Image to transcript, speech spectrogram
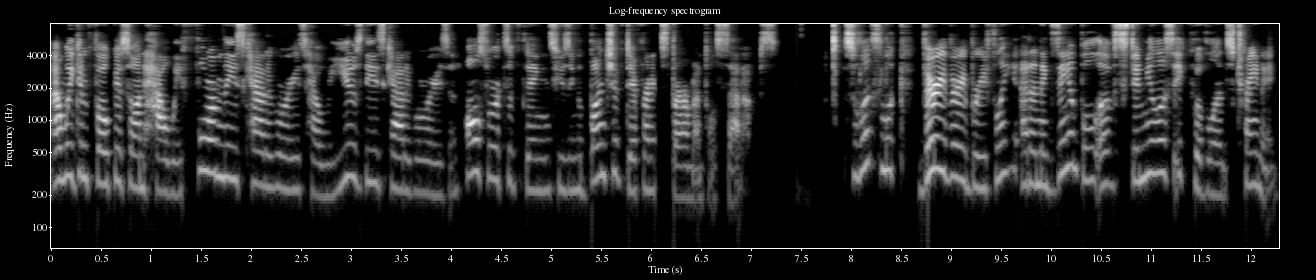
And we can focus on how we form these categories, how we use these categories, and all sorts of things using a bunch of different experimental setups. So let's look very, very briefly at an example of stimulus equivalence training.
